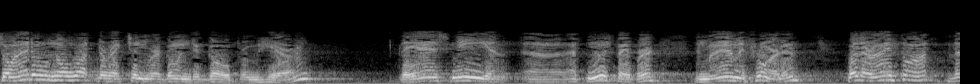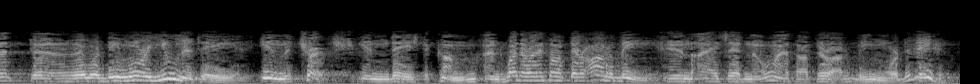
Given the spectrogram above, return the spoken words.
So I don't know what direction we're going to go from here. They asked me uh, uh, at the newspaper in Miami, Florida, whether I thought that uh, there would be more unity in the church in days to come, and whether I thought there ought to be. And I said no, I thought there ought to be more division.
